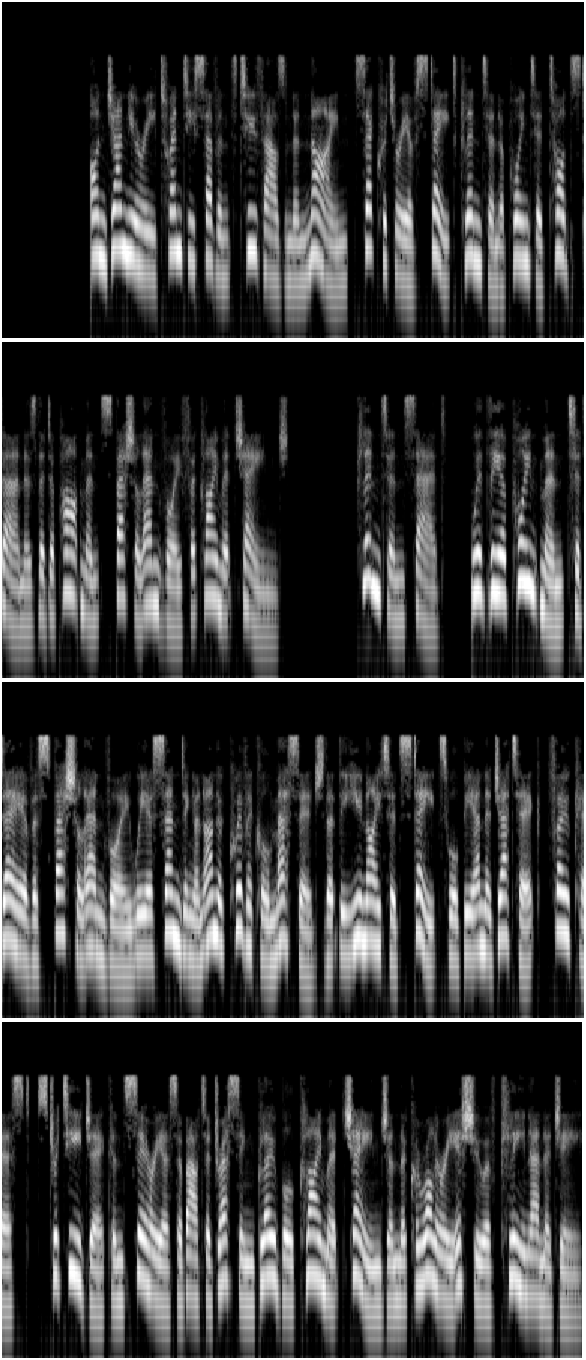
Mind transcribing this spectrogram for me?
On January 27, 2009, Secretary of State Clinton appointed Todd Stern as the department's special envoy for climate change. Clinton said, with the appointment today of a special envoy we are sending an unequivocal message that the United States will be energetic, focused, strategic and serious about addressing global climate change and the corollary issue of clean energy.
